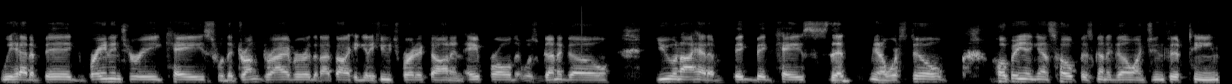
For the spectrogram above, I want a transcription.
We had a big brain injury case with a drunk driver that I thought I could get a huge verdict on in April that was going to go. You and I had a big, big case that, you know, we're still hoping against hope is going to go on June 15th.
